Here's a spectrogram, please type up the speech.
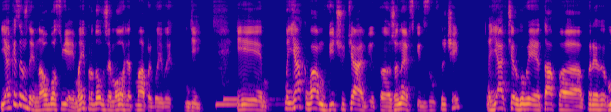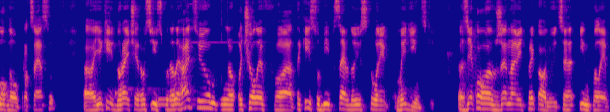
Як і завжди, на обосв'є ми продовжуємо огляд мапи бойових дій. І як вам відчуття від е, Женевських зустрічей? Як черговий етап е, перемовного процесу, е, який, до речі, російську делегацію очолив е, такий собі псевдоісторик Медінський, з якого вже навіть приколюються інколи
